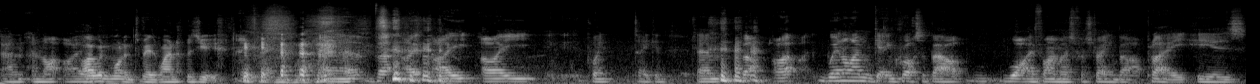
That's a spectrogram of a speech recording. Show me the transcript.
and and I, I, I wouldn't want him to be as wound up as you. Okay. uh, but I, I, I, point taken. Um, but I, when I'm getting cross about what I find most frustrating about our play, he is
